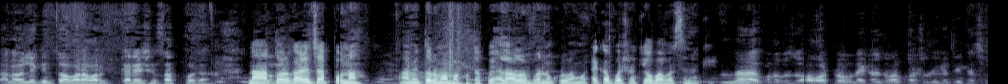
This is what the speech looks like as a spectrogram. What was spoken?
তা না কিন্তু আবার আমার গাড়ি এসে চাপ করে না। তোর গাড়ি চাপবো না। আমি তোর মামার কথা কই লালন পালন করব। আমার টাকা পয়সা কি অভাব আছে নাকি? না কোনো কিছু অভাব খালি তোমার কষ্ট দেখে দিতেছি।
